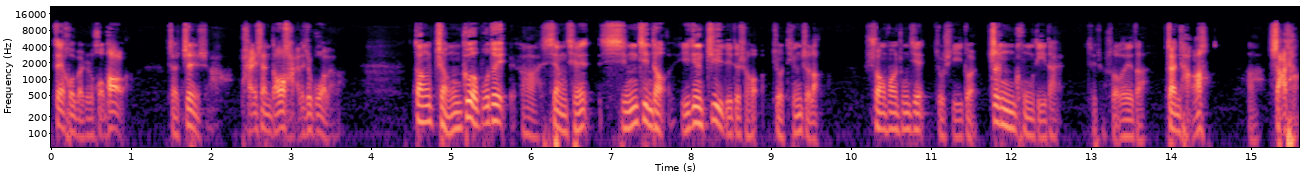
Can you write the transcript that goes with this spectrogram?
在后边就是火炮了，这阵势啊，排山倒海的就过来了。当整个部队啊向前行进到一定距离的时候，就停止了，双方中间就是一段真空地带，这就所谓的战场啊啊沙场。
